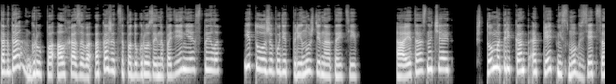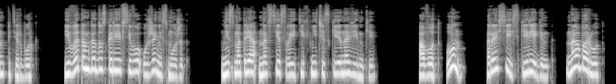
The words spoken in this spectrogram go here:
Тогда группа Алхазова окажется под угрозой нападения с тыла и тоже будет принуждена отойти. А это означает, что Матрикант опять не смог взять Санкт-Петербург и в этом году, скорее всего, уже не сможет, несмотря на все свои технические новинки. А вот он, российский регент, наоборот,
